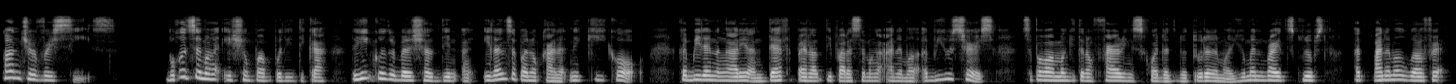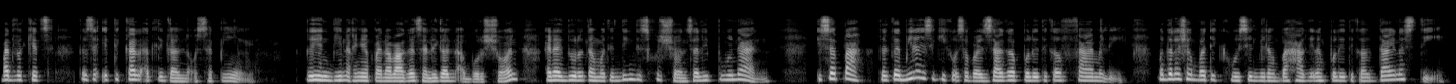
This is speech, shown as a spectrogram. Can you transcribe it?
Controversies Bukod sa mga isyong pampolitika, naging kontrobersyal din ang ilan sa panukala ni Kiko. Kabilang na nga rin ang death penalty para sa mga animal abusers sa pamamagitan ng firing squad na tinutulan ng mga human rights groups at animal welfare advocates na sa etikal at legal na usapin. Gayun din ang kanyang panawagan sa legal na aborsyon ay nagdulot ng matinding diskusyon sa lipunan. Isa pa, dahil kabilang si Kiko sa Barzaga political family, madalas siyang batikusin bilang bahagi ng political dynasty.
